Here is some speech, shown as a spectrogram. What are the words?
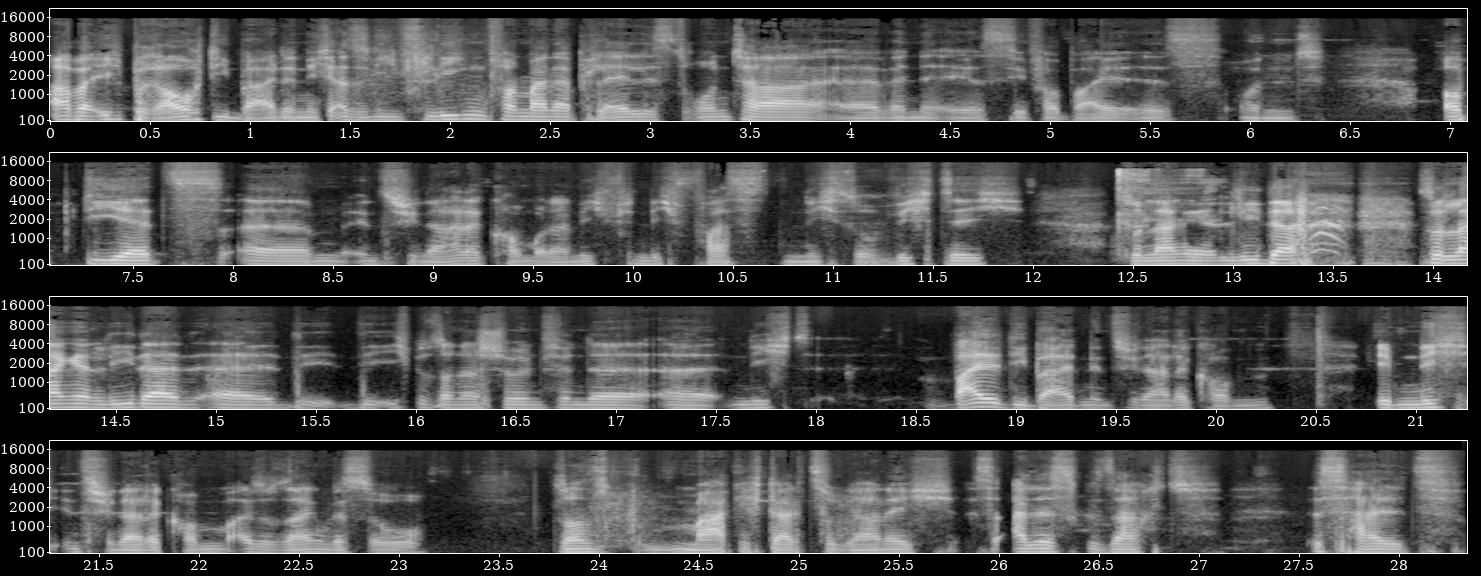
Aber ich brauche die beide nicht. Also die fliegen von meiner Playlist runter, äh, wenn der ESC vorbei ist und ob die jetzt ähm, ins Finale kommen oder nicht, finde ich fast nicht so wichtig. Solange Lieder, solange Lieder, äh, die, die ich besonders schön finde, äh, nicht, weil die beiden ins Finale kommen, eben nicht ins Finale kommen. Also sagen wir es so. Sonst mag ich dazu gar nicht. Ist alles gesagt. ist halt,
